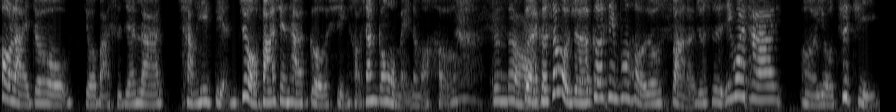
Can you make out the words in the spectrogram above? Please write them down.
后来就有把时间拉长一点，就有发现他个性好像跟我没那么合。真的、哦，对，可是我觉得个性不合就算了，就是因为他呃有自己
